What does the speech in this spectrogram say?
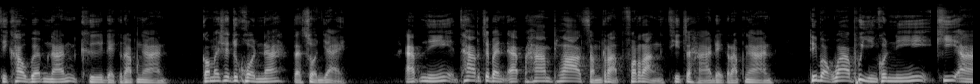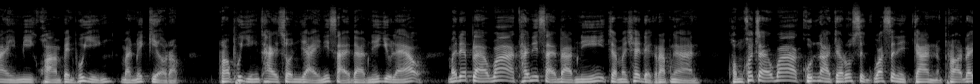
ที่เข้าเว็บนั้นคือเด็กรับงาน ก็ไม่ใช่ทุกคนนะ แต่ส่วนใหญ่ แอปนี้แทบจะเป็นแอปห้ามพลาดสำหรับฝรั่งที่จะหาเด็กรับงาน ที่บอกว่าผู้หญิงคนนี้ขี้อายมีความเป็นผู้หญิงมันไม่เกี่ยวหรอกเพราะผู้หญิงไทยส่วนใหญ่นิสัยแบบนี้อยู่แล้ว ไม่ได้แปลว่าถ้านิสัยแบบนี้จะไม่ใช่เด็กรับงาน ผมเข้าใจว่าคุณอาจจะรู้สึกว่าสนิทกัน เพราะได้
